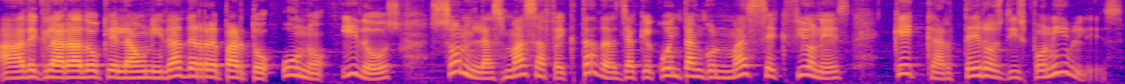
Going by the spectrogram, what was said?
ha declarado que la unidad de reparto 1 y 2 son las más afectadas, ya que cuentan con más secciones que carteros disponibles.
